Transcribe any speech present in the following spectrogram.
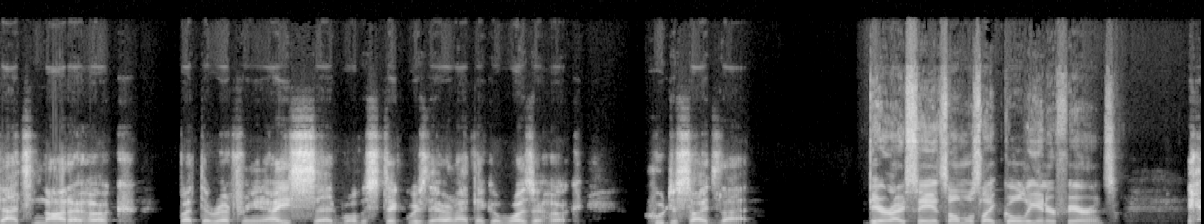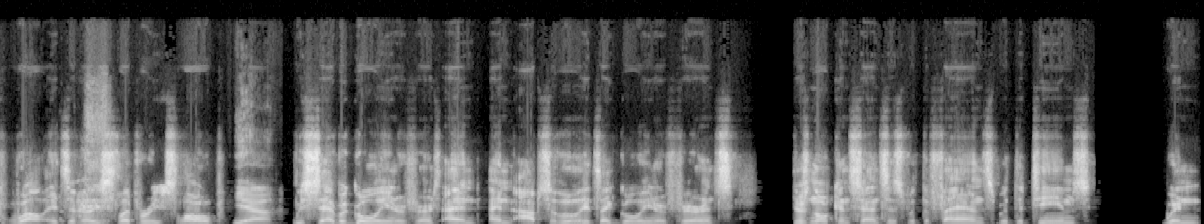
that's not a hook, but the referee on ice said, well, the stick was there and I think it was a hook. Who decides that? Dare I say it's almost like goalie interference? well, it's a very slippery slope. Yeah. we said with goalie interference, and and absolutely, it's like goalie interference. There's no consensus with the fans, with the teams. When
